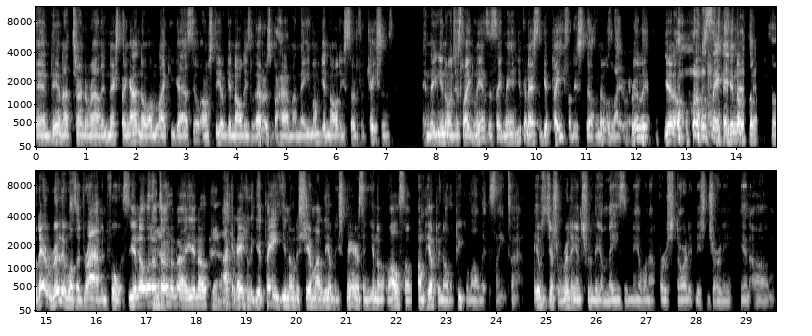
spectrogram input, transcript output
And then I turned around, and next thing I know, I'm like, you guys still, I'm still getting all these letters behind my name. I'm getting all these certifications. And they, you know, just like Lindsay say, man, you can actually get paid for this stuff. And it was like, really? You know what I'm saying? You know, so, so that really was a driving force. You know what I'm Yeah. talking about? You know, Yeah. I can actually get paid, you know, to share my lived experience. And, you know, also I'm helping other people all at the same time. It was just really and truly amazing, man, when I first started this journey and um,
